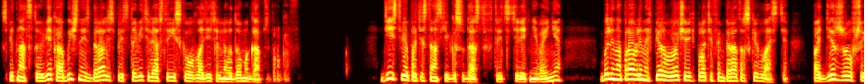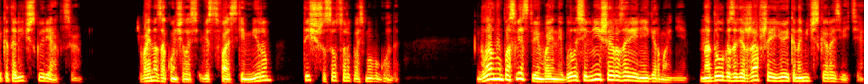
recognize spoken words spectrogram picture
с XV века обычно избирались представители австрийского владетельного дома Габсбургов. Действия протестантских государств в Тридцатилетней войне были направлены в первую очередь против императорской власти, поддерживавшей католическую реакцию. Война закончилась Вестфальским миром 1648 года. Главным последствием войны было сильнейшее разорение Германии, надолго задержавшее ее экономическое развитие.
